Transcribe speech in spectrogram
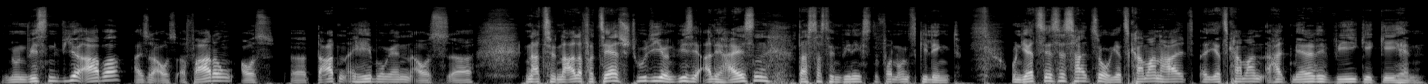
Nun wissen wir aber, also aus Erfahrung, aus äh, Datenerhebungen, aus äh, nationaler Verzehrsstudie und wie sie alle heißen, dass das den wenigsten von uns gelingt. Und jetzt ist es halt so, jetzt kann man halt, äh, jetzt kann man halt mehrere Wege gehen.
